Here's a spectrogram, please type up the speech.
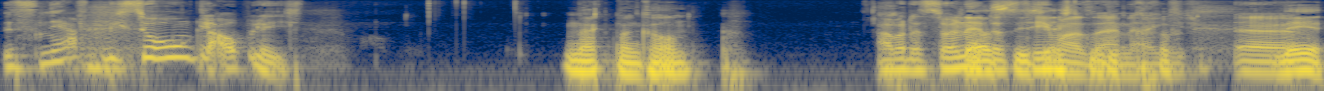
Es nervt mich so unglaublich. Merkt man kaum. Aber das soll nicht das Thema sein eigentlich. Äh, nee,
